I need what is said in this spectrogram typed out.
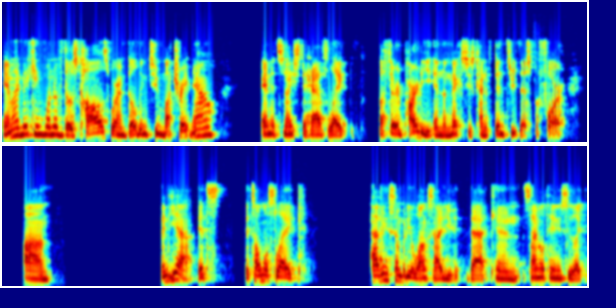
am I making one of those calls where I'm building too much right now? And it's nice to have like a third party in the mix who's kind of been through this before. Um, and yeah, it's it's almost like having somebody alongside you that can simultaneously like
